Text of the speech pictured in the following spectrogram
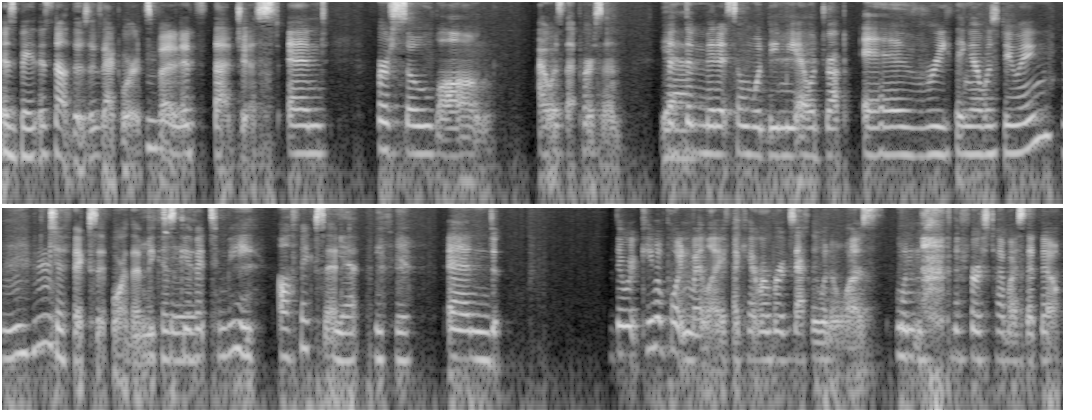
Is ba- it's not those exact words, but it's that gist. And for so long, I was that person. Yeah. But the minute someone would need me, I would drop everything I was doing mm-hmm. to fix it for them because too. give it to me, I'll fix it. Yeah, me too. And there came a point in my life, I can't remember exactly when it was, when the first time I said no.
